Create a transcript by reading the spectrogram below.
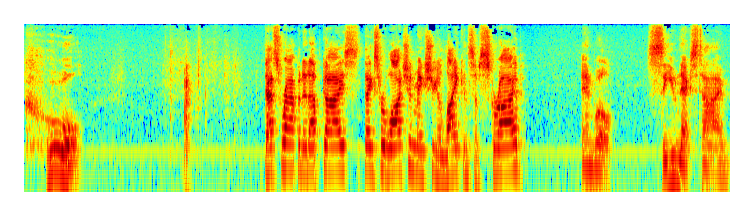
cool. That's wrapping it up, guys. Thanks for watching. Make sure you like and subscribe and we'll see you next time.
